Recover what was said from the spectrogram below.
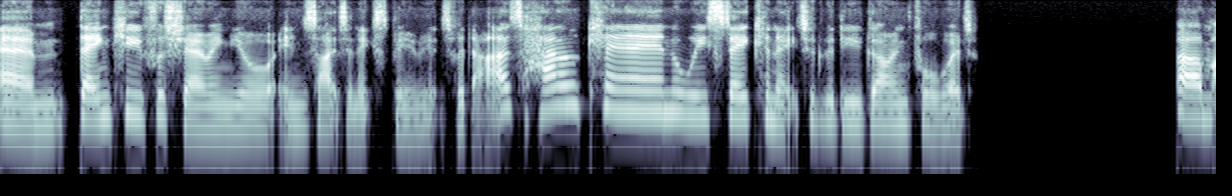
Um, thank you for sharing your insights and experience with us. How can we stay connected with you going forward? Um,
